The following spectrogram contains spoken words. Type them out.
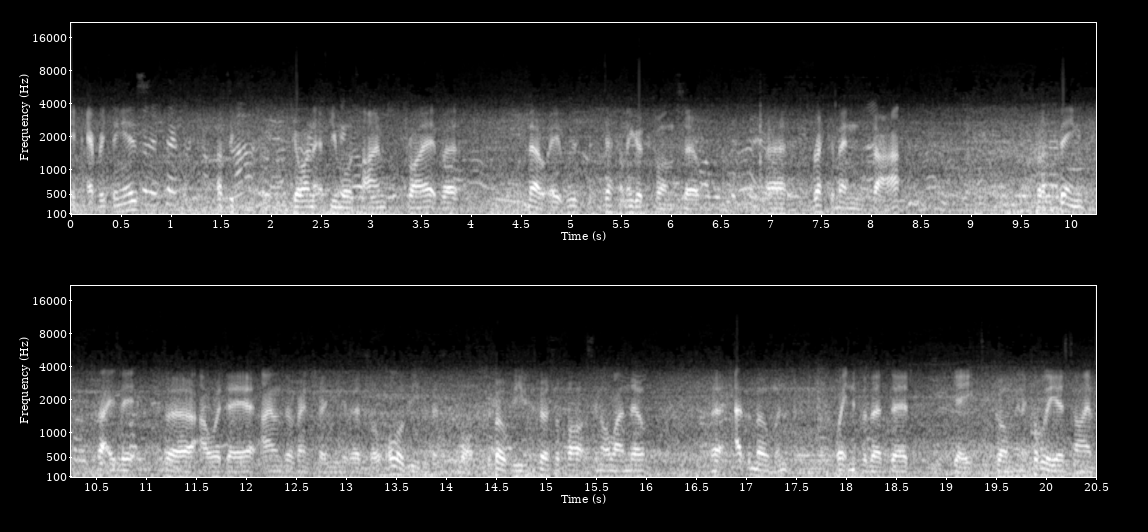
if everything is. I'll have to go on it a few more times to try it, but no, it was definitely good fun. So uh, recommend that. But I think that is it for our day at Islands of Adventure Universal. All of the Universal, well, both the Universal parks in Orlando. Uh, at the moment, waiting for the third gate to come in a couple of years' time.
